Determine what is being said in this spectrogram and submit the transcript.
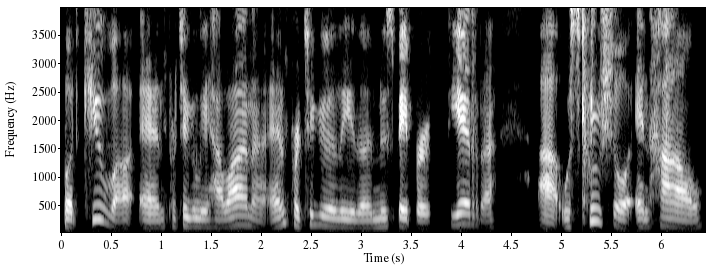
but Cuba, and particularly Havana, and particularly the newspaper Tierra, uh, was crucial in how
